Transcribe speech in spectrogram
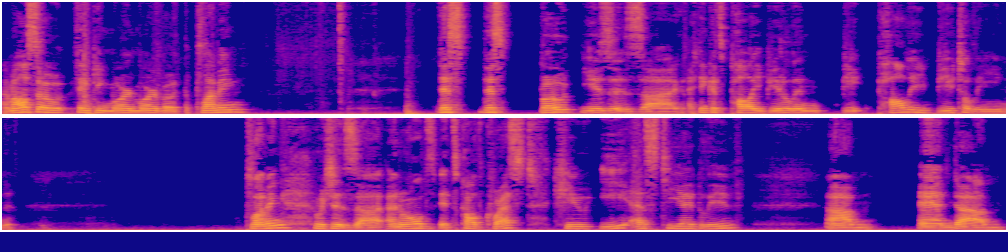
I'm also thinking more and more about the plumbing. This this boat uses, uh, I think it's polybutylene, polybutylene plumbing, which is uh, an old, it's called Qest, Q-E-S-T, I believe. Um, and um,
